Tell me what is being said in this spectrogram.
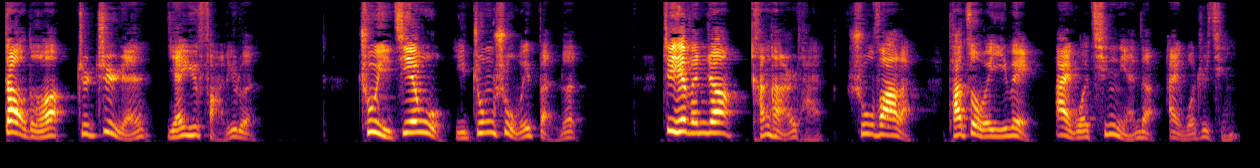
道德之治人言语法律论，出以皆物以中术为本论。这些文章侃侃而谈，抒发了他作为一位爱国青年的爱国之情。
